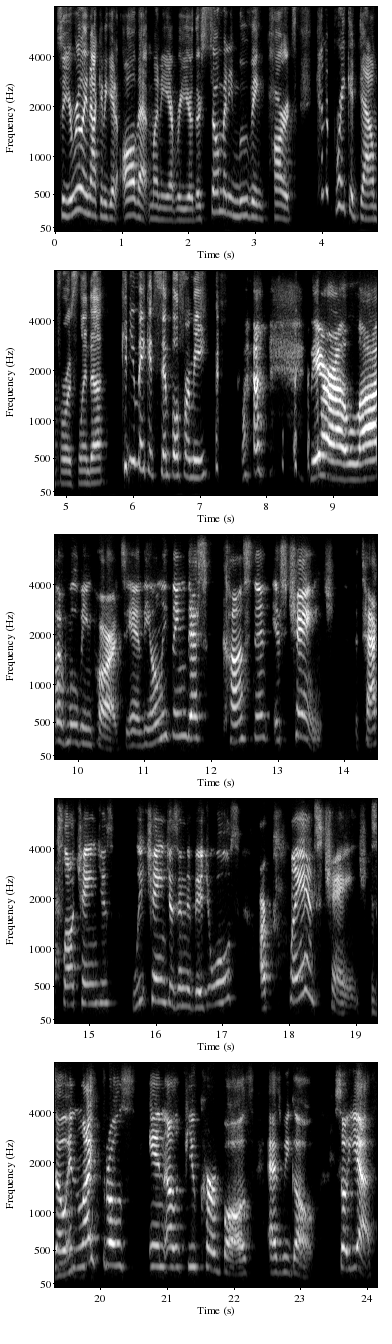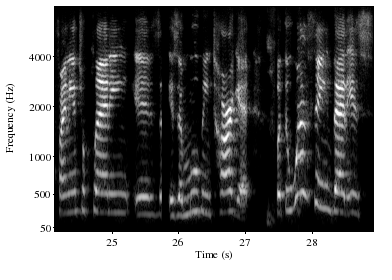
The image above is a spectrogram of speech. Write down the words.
So you're really not going to get all that money every year. There's so many moving parts. Kind of break it down for us, Lynda. Can you make it simple for me? there are a lot of moving parts, and the only thing that's constant is change. The tax law changes, we change as individuals, our plans change. Mm-hmm. So, and life throws in a few curveballs as we go. So yeah, financial planning is is a moving target. But the one thing that is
